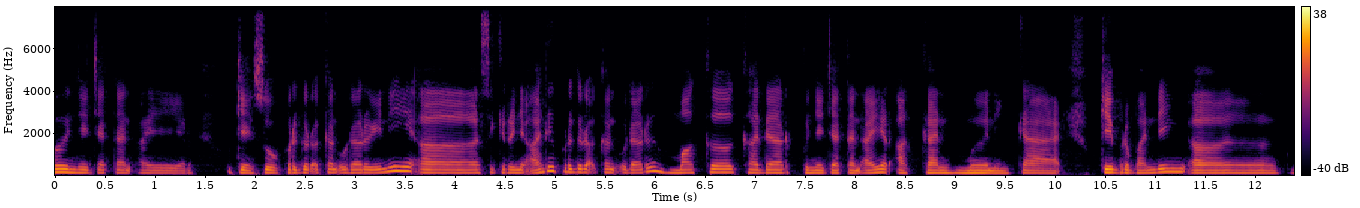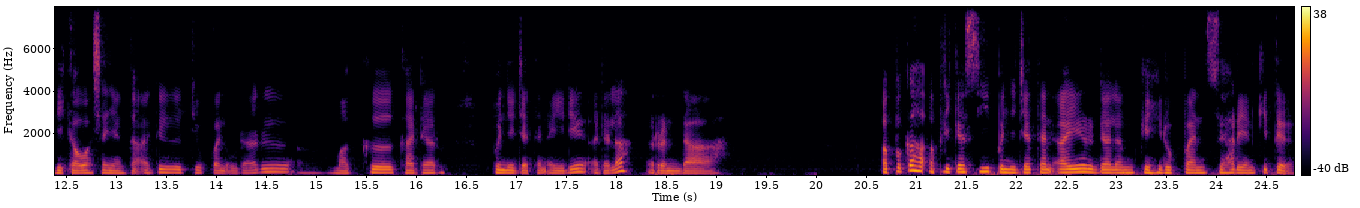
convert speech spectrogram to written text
penyejatan air. Okey, so pergerakan udara ini uh, sekiranya ada pergerakan udara maka kadar penyejatan air akan meningkat. Okey, berbanding uh, di kawasan yang tak ada tiupan udara uh, maka kadar penyejatan air dia adalah rendah. Apakah aplikasi penyejatan air dalam kehidupan seharian kita?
